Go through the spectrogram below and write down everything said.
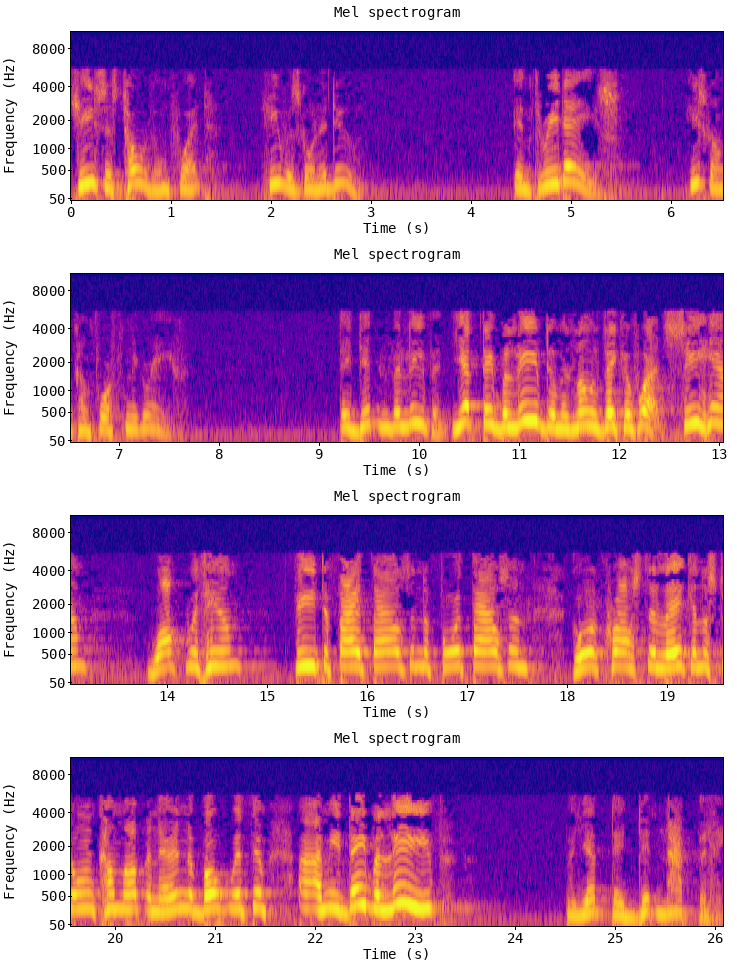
Jesus told them what he was going to do. In three days, he's going to come forth from the grave. They didn't believe it. Yet they believed him as long as they could what? See him, walk with him, feed the 5,000, the 4,000, go across the lake and the storm come up and they're in the boat with him. I mean, they believed, but yet they did not believe.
